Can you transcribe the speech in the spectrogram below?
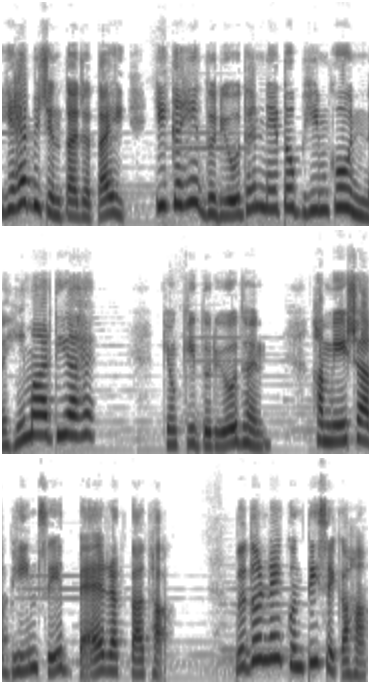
यह भी चिंता जताई कि कहीं दुर्योधन ने तो भीम को नहीं मार दिया है, क्योंकि दुर्योधन हमेशा भीम से बैर रखता था। विदुर ने कुंती से कहा,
